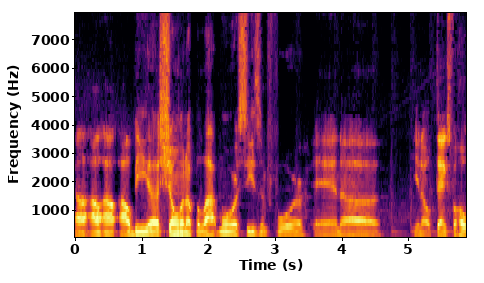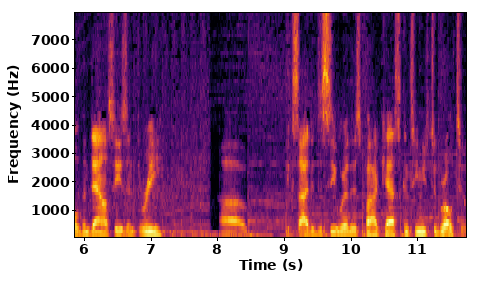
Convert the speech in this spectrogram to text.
I'll, I'll, I'll be uh, showing up a lot more season four, and uh, you know, thanks for holding down season three. Uh, excited to see where this podcast continues to grow to.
